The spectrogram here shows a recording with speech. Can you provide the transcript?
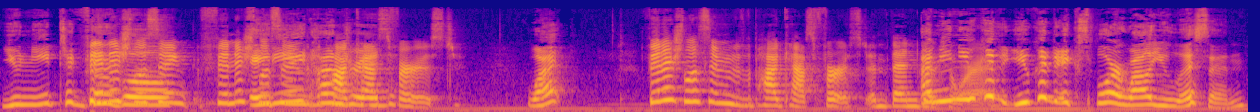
you need to Finish Google listening. Finish listening to the podcast first. what? Finish listening to the podcast first, and then. Go I mean, you it. could you could explore while you listen.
